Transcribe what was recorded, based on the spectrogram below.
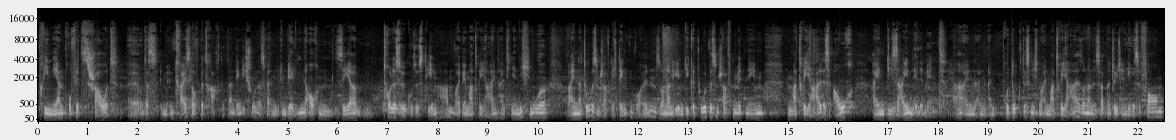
primären Profits schaut äh, und das im, im, Kreislauf betrachtet, dann denke ich schon, dass wir in, in, Berlin auch ein sehr tolles Ökosystem haben, weil wir Materialien halt hier nicht nur rein naturwissenschaftlich denken wollen, sondern eben die Kulturwissenschaften mitnehmen. Material ist auch ein Designelement. Ja, ein, ein, ein Produkt ist nicht nur ein Material, sondern es hat natürlich eine gewisse Form,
